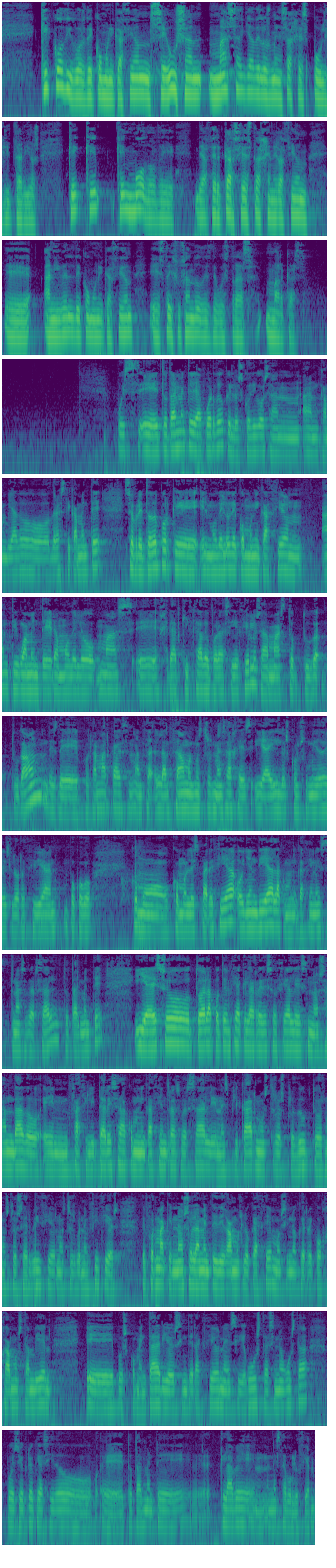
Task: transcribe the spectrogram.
¿Qué códigos de comunicación se usan más allá de los mensajes publicitarios? ¿Qué, modo de, acercarse a esta generación eh, a nivel de comunicación estáis usando desde vuestras marcas? Pues eh, totalmente de acuerdo que los códigos han, cambiado drásticamente, sobre todo porque el modelo de comunicación antiguamente era un modelo más eh, jerarquizado, por así decirlo, o sea, más top to, down. Desde pues, las marcas lanzábamos nuestros mensajes y ahí los consumidores lo recibían un poco como, como les parecía. Hoy en día la comunicación es transversal totalmente y a eso toda la potencia que las redes sociales nos han dado en facilitar esa comunicación transversal y en explicar nuestros productos, nuestros servicios, nuestros beneficios, de forma que no solamente digamos lo que hacemos, sino que recojamos también eh, pues comentarios, interacciones, si gusta, si no gusta, pues yo creo que ha sido eh, totalmente clave en, esta evolución.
